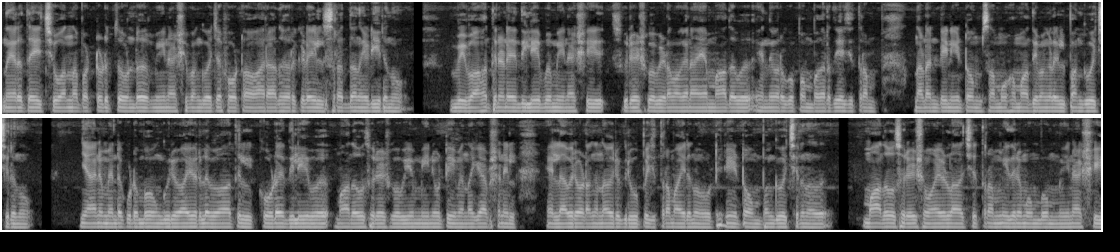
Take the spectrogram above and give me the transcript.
നേരത്തെ വന്ന പട്ടെടുത്തുകൊണ്ട് മീനാക്ഷി പങ്കുവച്ച ഫോട്ടോ ആരാധകർക്കിടയിൽ ശ്രദ്ധ നേടിയിരുന്നു. വിവാഹത്തിനിടെ ദിലീപ് മീനാക്ഷി സുരേഷ് ഗോപിയുടെ മകനായ മാധവ് എന്നിവർക്കൊപ്പം പകർത്തിയ ചിത്രം നടൻ ടിനി ടോം സമൂഹ മാധ്യമങ്ങളിൽ പങ്കുവച്ചിരുന്നു. ഞാനും എന്റെ കുടുംബവും ഗുരുവായൂരിലെ വിവാഹത്തിൽ കൂടെ ദിലീപ് മാധവ് സുരേഷ് ഗോപിയും ടീം എന്ന ക്യാപ്ഷനിൽ എല്ലാവരും അടങ്ങുന്ന ഒരു ഗ്രൂപ്പ് ചിത്രമായിരുന്നു ടിനി ടോം പങ്കുവച്ചിരുന്നത്. മാധവ് സുരേഷുമായുള്ള ചിത്രം ഇതിനു മുമ്പും മീനാക്ഷി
